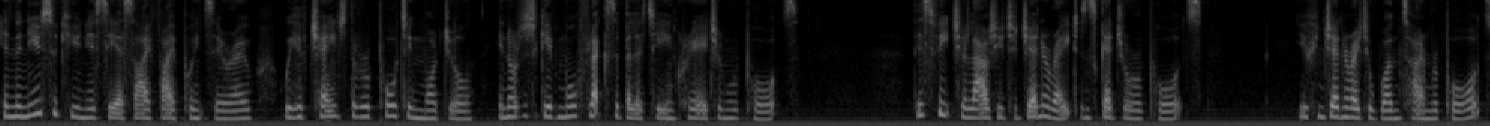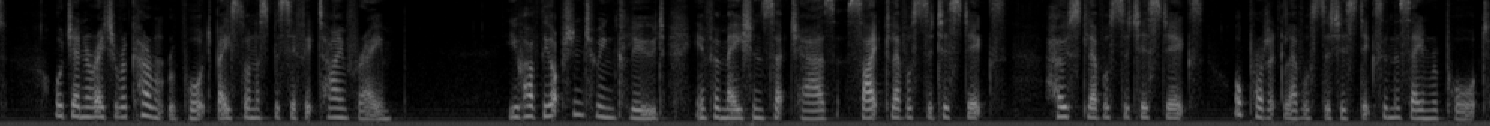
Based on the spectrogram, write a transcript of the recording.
In the new Secunia CSI 5.0, we have changed the reporting module in order to give more flexibility in creating reports. This feature allows you to generate and schedule reports. You can generate a one-time report, or generate a recurrent report based on a specific time frame. You have the option to include information such as site level statistics, host level statistics, or product level statistics in the same report.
